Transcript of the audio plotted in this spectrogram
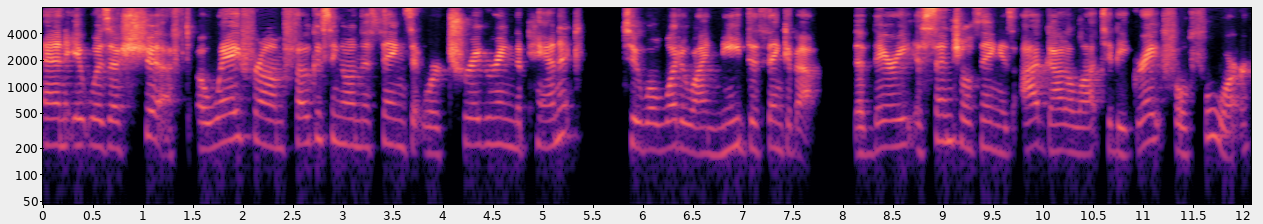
And it was a shift away from focusing on the things that were triggering the panic to, well, what do I need to think about? The very essential thing is I've got a lot to be grateful for.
